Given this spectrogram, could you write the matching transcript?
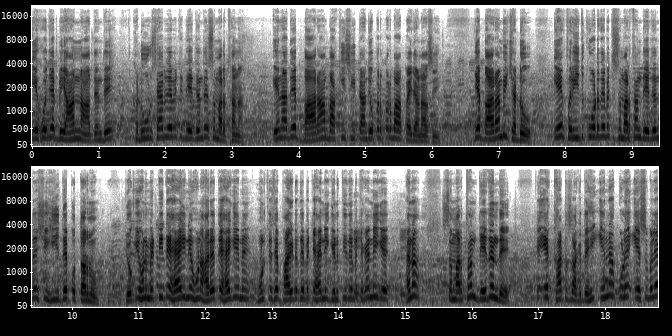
ਇਹੋ ਜਿਹੇ ਬਿਆਨ ਨਾ ਦਿੰਦੇ। ਖਡੂਰ ਸਾਹਿਬ ਦੇ ਵਿੱਚ ਦੇ ਦਿੰਦੇ ਸਮਰਥਨ। ਇਹਨਾਂ ਦੇ 12 ਬਾਕੀ ਸੀਟਾਂ ਦੇ ਉੱਪਰ ਪ੍ਰਭਾਵ ਪੈ ਜਾਣਾ ਸੀ। ਜੇ 12 ਵੀ ਛੱਡੋ, ਇਹ ਫਰੀਦਕੋਟ ਦੇ ਵਿੱਚ ਸਮਰਥਨ ਦੇ ਦਿੰਦੇ ਸ਼ਹੀਦ ਦੇ ਪੁੱਤਰ ਨੂੰ। ਕਿਉਂਕਿ ਹੁਣ ਮਿੱਟੀ ਤੇ ਹੈ ਹੀ ਨੇ ਹੁਣ ਹਰੇ ਤੇ ਹੈਗੇ ਨੇ। ਹੁਣ ਕਿਸੇ ਫਾਈਟ ਦੇ ਵਿੱਚ ਹੈ ਨਹੀਂ, ਗਿਣਤੀ ਦੇ ਵਿੱਚ ਹੈ ਨਹੀਂਗੇ, ਹੈਨਾ? ਸਮਰਥਨ ਦੇ ਦਿੰਦੇ ਤੇ ਇਹ ਖੱਟ ਸਕਦੇ ਸੀ। ਇਹਨਾਂ ਕੋਲੇ ਇਸ ਵੇਲੇ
